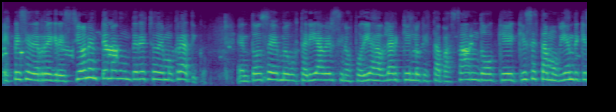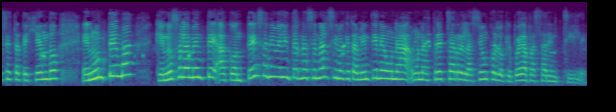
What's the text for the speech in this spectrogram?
especie de regresión en tema de un derecho democrático. Entonces me gustaría ver si nos podías hablar qué es lo que está pasando, qué, se está moviendo y qué se está tejiendo en un tema que no solamente acontece a nivel internacional, sino que también tiene una, una estrecha relación con lo que pueda pasar en Chile.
